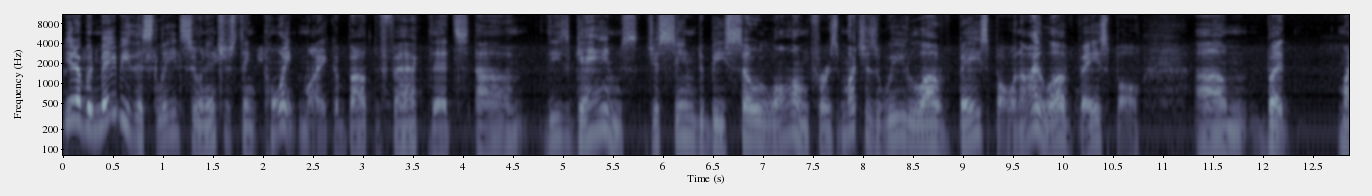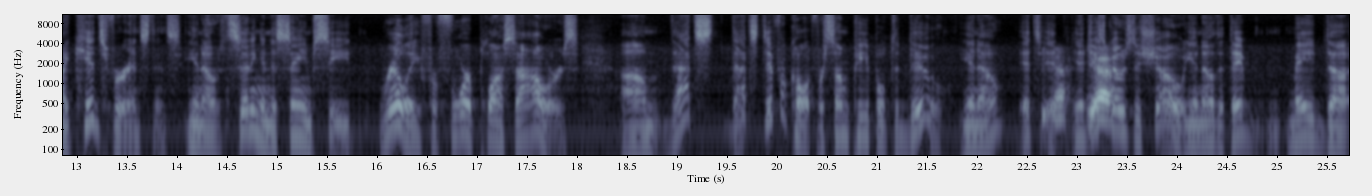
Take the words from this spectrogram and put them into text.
You know, but maybe this leads to an interesting point, Mike, about the fact that um, these games just seem to be so long. For as much as we love baseball, and I love baseball, um, but my kids, for instance, you know, sitting in the same seat really for four plus hours, um, that's that's difficult for some people to do. You know, it's yeah, it, it just yeah. goes to show, you know, that they've made uh,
